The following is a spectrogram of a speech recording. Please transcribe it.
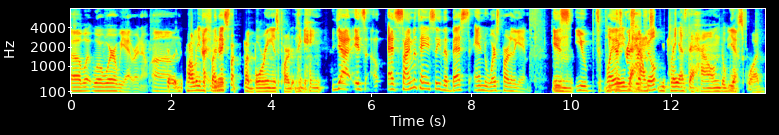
uh, what, where, where are we at right now? Um, Probably the funnest, the next part, but boringest part in the game. Yeah, it's uh, as simultaneously the best and worst part of the game. Is mm. you play, you play as Chris Redfield? You play as the Hound, the Wolf yeah. Squad.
